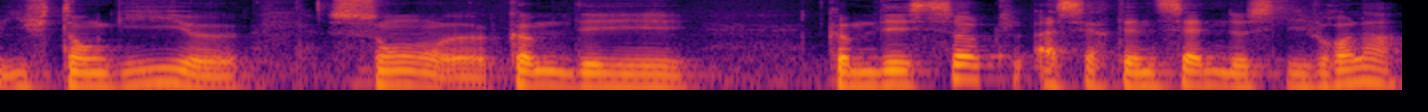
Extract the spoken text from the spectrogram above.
Yves Tanguy, sont comme, des, socles à certaines scènes de ce livre-là.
